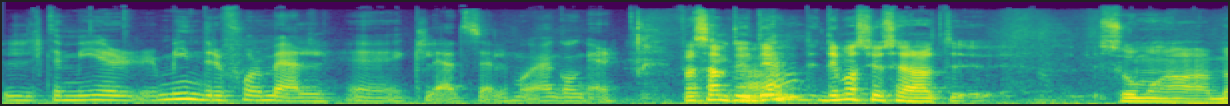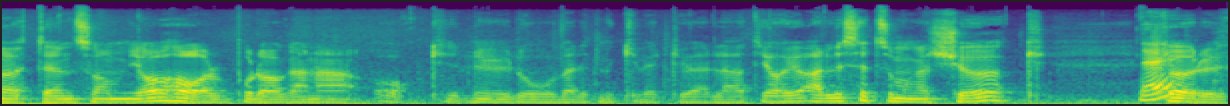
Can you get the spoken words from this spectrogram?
lite mer, mindre formell eh, klädsel många gånger. Fast samtidigt, Ja. det, det måste jag säga att så många möten som jag har på dagarna och nu då väldigt mycket virtuella. Att jag har ju aldrig sett så många kök Nej, förut.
